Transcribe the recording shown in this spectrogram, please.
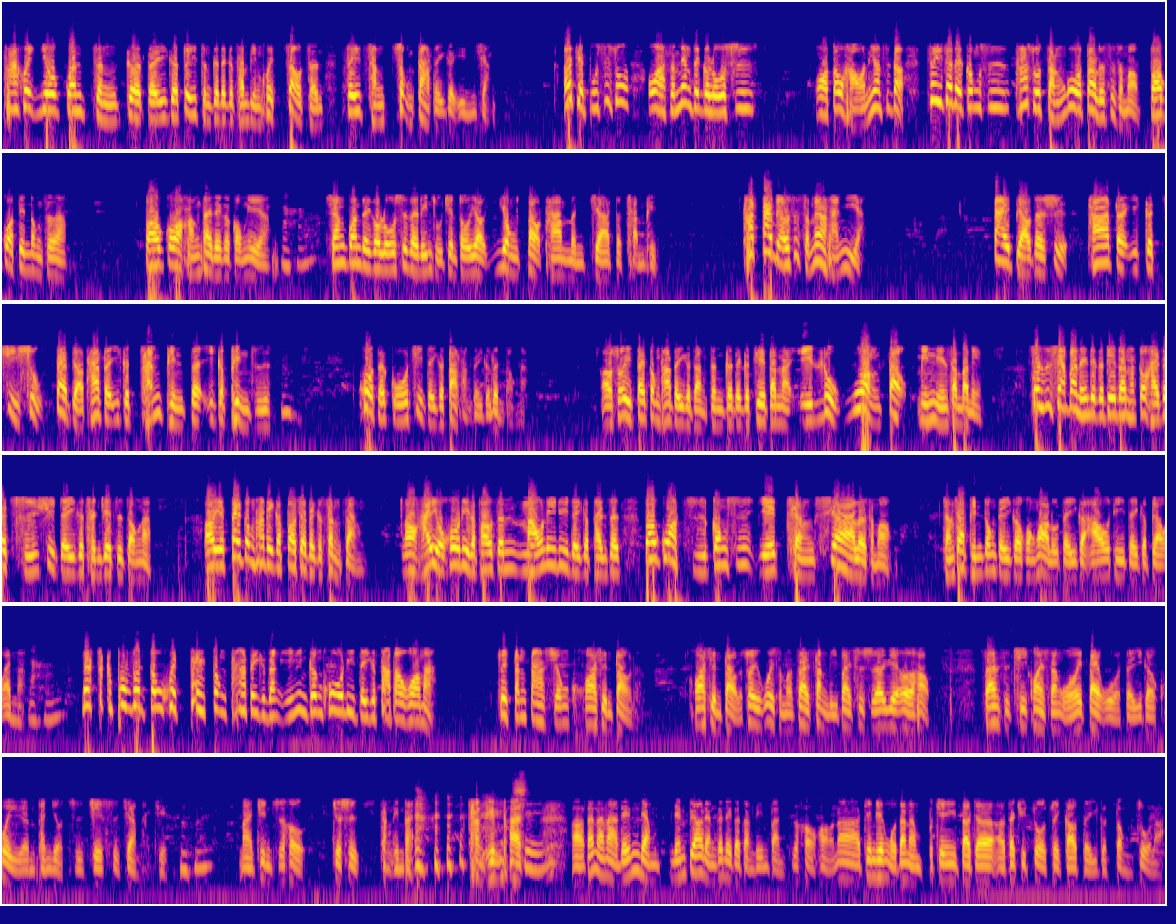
它会攸关整个的一个对于整个的一个产品会造成非常重大的一个影响。而且不是说哇什么样的一个螺丝哇都好啊，你要知道这一家的公司它所掌握到的是什么，包括电动车啊，包括航太的一个工业啊，嗯哼，相关的一个螺丝的零组件都要用到他们家的产品。它代表的是什么样的含义啊？代表的是它的一个技术，代表它的一个产品的一个品质，嗯，获得国际的一个大厂的一个认同啊，啊，所以带动它的一个这样整个的一个接单呢、一路望到明年上半年，甚至下半年这个接单呢，都还在持续的一个承接之中啊，哦，也带动它的一个报价的一个上涨。哦，还有获利的抛升，毛利率的一个攀升，包括子公司也抢下了什么？抢下屏东的一个黄化炉的一个 ROT 的一个标案呐、那这个部分都会带动它的一个让营运跟获利的一个大爆发嘛。所以当大兄发现到了，发现到了，所以为什么在上礼拜是十二月二号三十七块三，我会带我的一个会员朋友直接试价买进，嗯哼，买进之后就是涨停板，涨停板是，啊，当然啦，连两连标两个那个涨停板之后哈，那今天我当然不建议大家呃再去做最高的一个动作啦。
